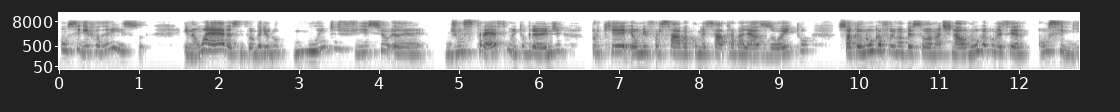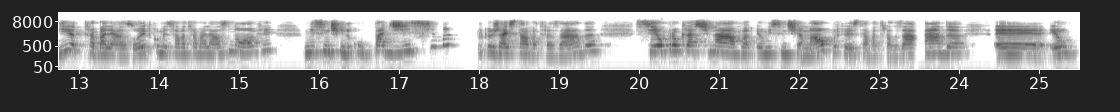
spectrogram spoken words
conseguir fazer isso. E não era, assim, foi um período muito difícil, é, de um estresse muito grande, porque eu me forçava a começar a trabalhar às oito, só que eu nunca fui uma pessoa matinal, nunca comecei a conseguia trabalhar às oito, começava a trabalhar às nove, me sentindo culpadíssima, porque eu já estava atrasada. Se eu procrastinava, eu me sentia mal porque eu estava atrasada. É, eu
